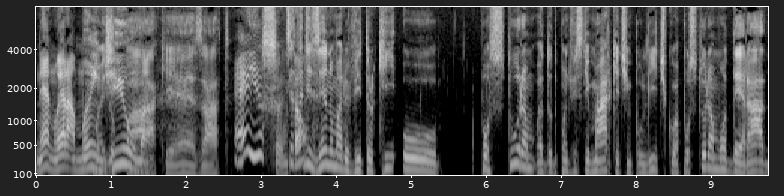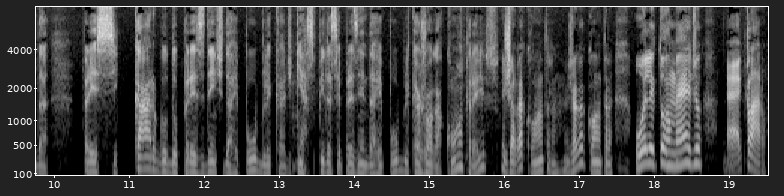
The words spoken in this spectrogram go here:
né? Não era a mãe, Mãe Dilma. PAC, é, exato. É isso. Você então, está dizendo, Mário Vitor, que o postura, do, do ponto de vista de marketing político, a postura moderada para esse cargo do presidente da República, de quem aspira a ser presidente da República, joga contra é isso? Joga contra, joga contra. O eleitor médio, é claro,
